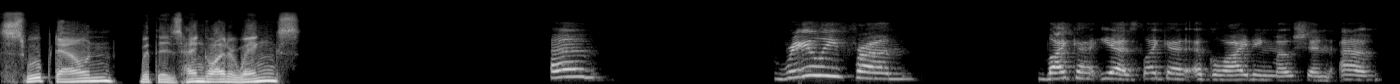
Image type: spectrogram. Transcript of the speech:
swoop down with his hang glider wings? Um, really, from like a yes, like a, a gliding motion. Um,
